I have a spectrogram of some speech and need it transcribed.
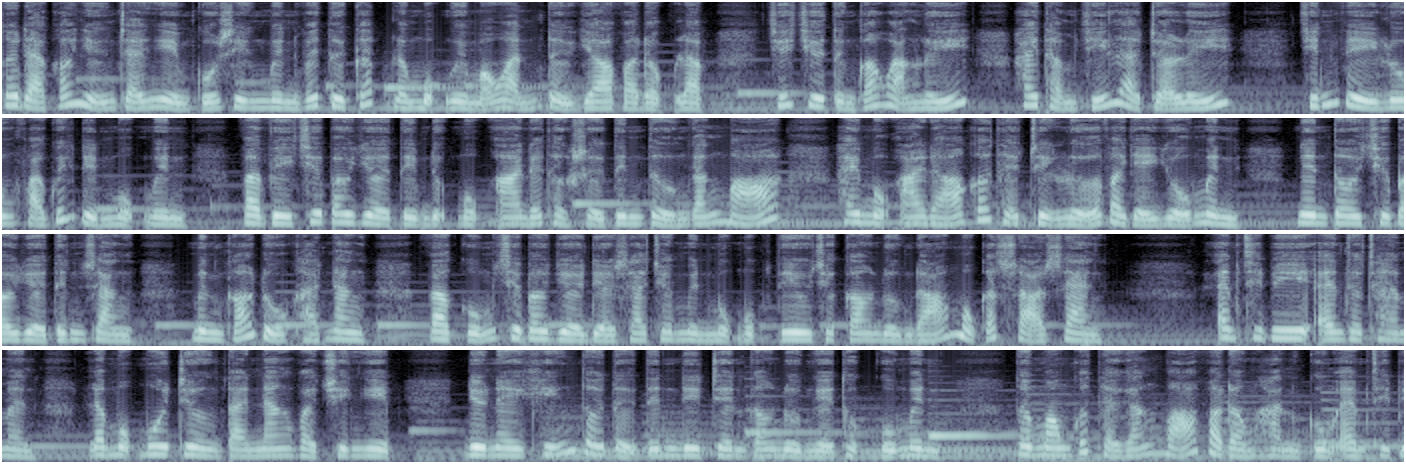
tôi đã có những trải nghiệm của riêng mình với tư cách là một người mẫu ảnh tự do và độc lập, chứ chưa từng có quản lý hay thậm chí là trợ lý. Chính vì luôn phải quyết định một mình và vì chưa bao giờ tìm được một ai để thật sự tin tưởng gắn bó hay một ai đó có thể truyền lửa và dạy dỗ mình, nên tôi chưa bao giờ tin rằng mình có đủ khả năng và cũng chưa bao giờ đề ra cho mình một mục tiêu cho con đường đó một cách rõ ràng. MTV Entertainment là một môi trường tài năng và chuyên nghiệp. Điều này khiến tôi tự tin đi trên con đường nghệ thuật của mình. Tôi mong có thể gắn bó và đồng hành cùng MTV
